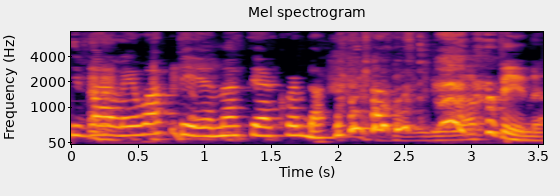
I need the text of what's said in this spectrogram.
E valeu a pena ter acordado. Valeu a pena.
